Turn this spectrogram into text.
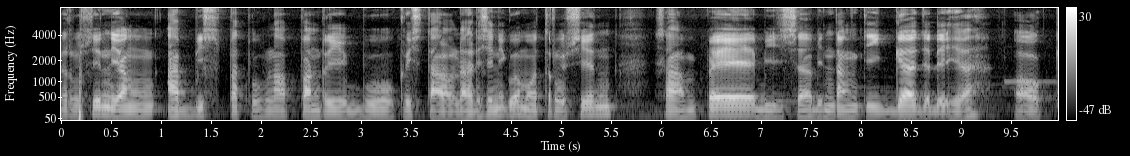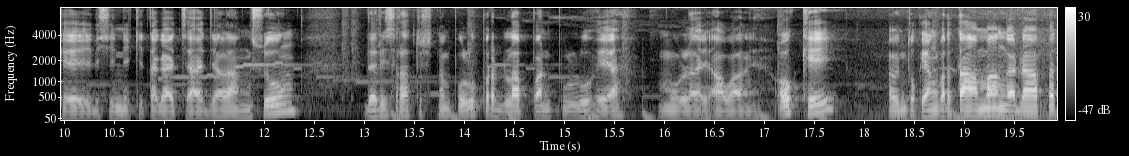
nerusin yang habis 48.000 kristal. Nah, di sini gua mau terusin sampai bisa bintang 3 jadi ya. Oke, di sini kita gacha aja langsung dari 160 per 80 ya mulai awalnya. Oke, untuk yang pertama nggak dapat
